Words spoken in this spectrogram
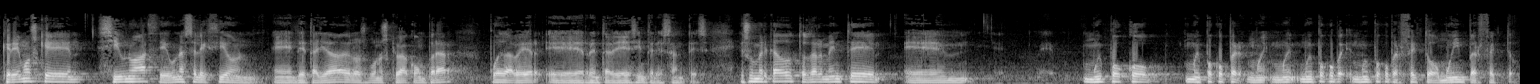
Creemos que si uno hace una selección detallada de los bonos que va a comprar, puede haber eh, rentabilidades interesantes. Es un mercado totalmente eh, muy poco muy poco muy, muy, poco muy poco perfecto o muy imperfecto.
